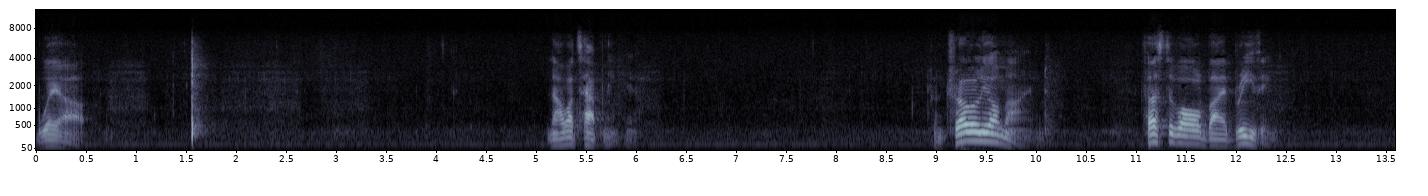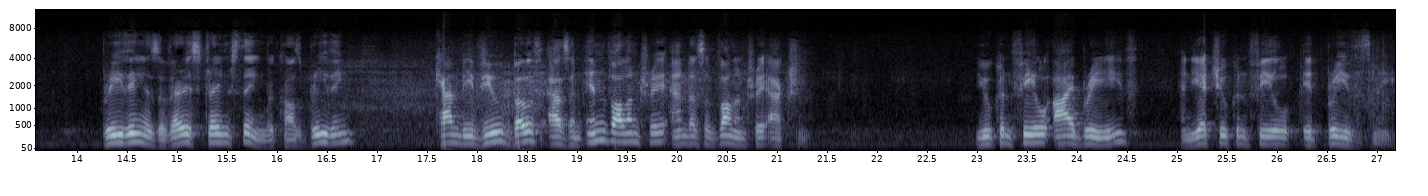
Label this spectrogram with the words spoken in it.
way out. Now, what's happening here? Control your mind. First of all, by breathing. Breathing is a very strange thing because breathing can be viewed both as an involuntary and as a voluntary action. You can feel I breathe, and yet you can feel it breathes me.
